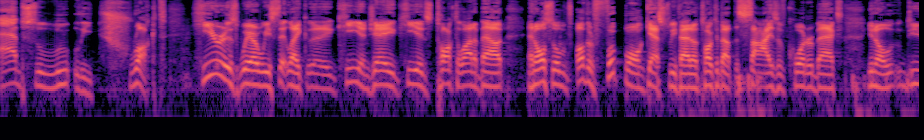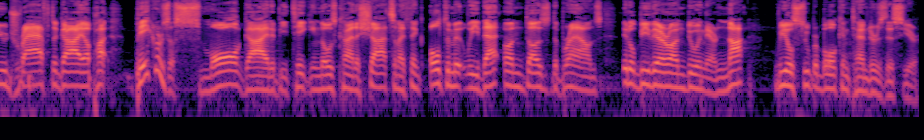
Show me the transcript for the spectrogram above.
absolutely trucked. Here is where we sit, like uh, Key and Jay. Key has talked a lot about, and also other football guests we've had on talked about the size of quarterbacks. You know, do you draft a guy up high? Baker's a small guy to be taking those kind of shots, and I think ultimately that undoes the Browns. It'll be their undoing. They're not real Super Bowl contenders this year.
